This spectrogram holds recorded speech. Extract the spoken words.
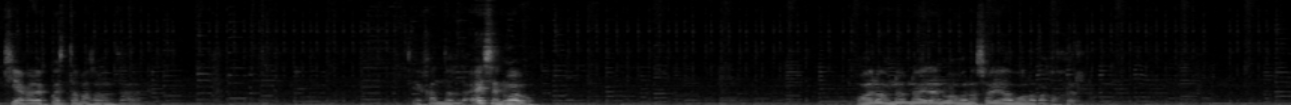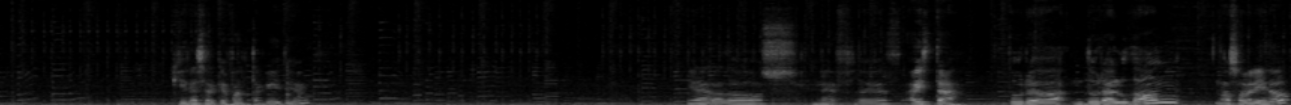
Sí, cada vez cuesta más avanzar. ¿eh? Estoy dejando el... Ese es nuevo. Oh, no, no, no era nuevo, no salía la bola para cogerlo. ¿Quién es el que falta aquí, tío? Yarados, Neflez... Ahí está. Dura, Duraludón. No se ha venido.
